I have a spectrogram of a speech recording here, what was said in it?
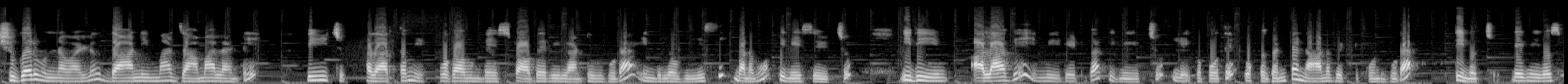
షుగర్ ఉన్నవాళ్ళు దానిమ్మ జామ లాంటి పీచు పదార్థం ఎక్కువగా ఉండే స్ట్రాబెర్రీ లాంటివి కూడా ఇందులో వేసి మనము తినేసేయచ్చు. ఇది అలాగే ఇమ్మీడియట్గా తినేయచ్చు. లేకపోతే ఒక గంట నానబెట్టుకొని కూడా తినొచ్చు. నేను ఈరోజు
